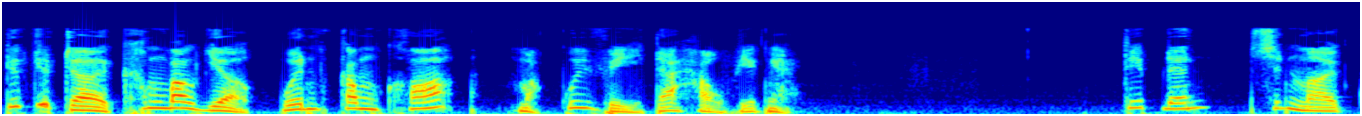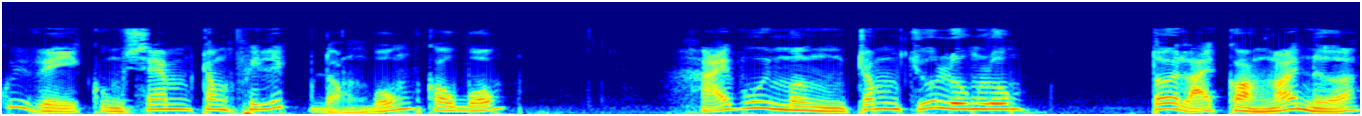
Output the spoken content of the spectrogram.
Đức Chúa Trời không bao giờ quên công khó mà quý vị đã hầu việc Ngài. Tiếp đến, xin mời quý vị cùng xem trong Philip đoạn 4 câu 4. Hãy vui mừng trong Chúa luôn luôn. Tôi lại còn nói nữa,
